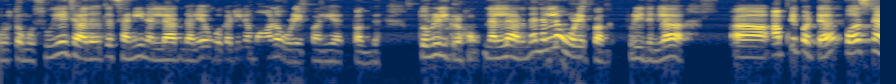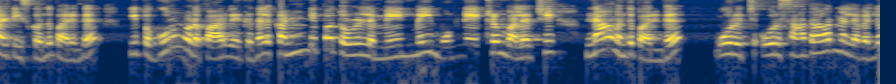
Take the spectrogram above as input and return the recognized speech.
ஒருத்தவங்க சுய ஜாதகத்துல சனி நல்லா இருந்தாலே அவங்க கடினமான உழைப்பாளியா இருப்பாங்க. தொழில் கிரகம் நல்லா இருந்தா நல்லா உழைப்பாங்க. புரியுதுங்களா? ஆஹ் அப்படிப்பட்ட பர்சனாலிட்டிஸ்க்கு வந்து பாருங்க. இப்ப குருனோட பார்வை இருக்கிறதுனால கண்டிப்பா தொழில மேன்மை முன்னேற்றம் வளர்ச்சி நான் வந்து பாருங்க ஒரு ஒரு சாதாரண லெவல்ல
